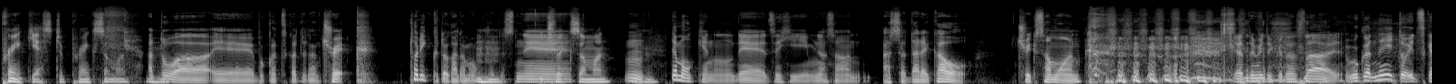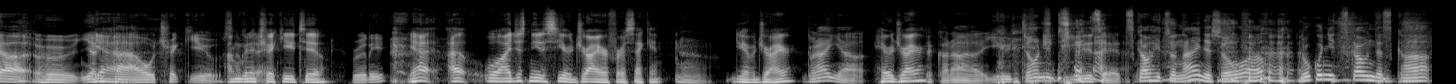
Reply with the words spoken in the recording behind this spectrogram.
Prank, yes, to prank someone. あとは、えー僕が使ってたのは trick。トリックとかでも OK ですね。Trick someone. うん。でも OK なので、ぜひ皆さん、明日誰かを trick someone やってみてください。僕はネイトいつか、うん、やりたい。Yeah. I'll trick you. I'm gonna someday. trick you too. Really? Yeah. I, well, I just need to see your dryer for a second. うん。Do you have a dryer? ドライヤ Hair ー dryer? だから、You don't need to use it. 使う必要ないでしょどこに使うんですか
